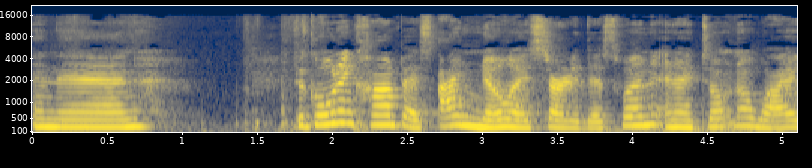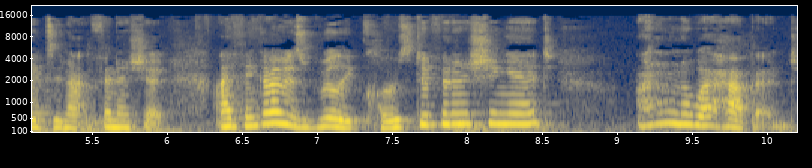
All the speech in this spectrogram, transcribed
And then The Golden Compass. I know I started this one and I don't know why I did not finish it. I think I was really close to finishing it. I don't know what happened.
